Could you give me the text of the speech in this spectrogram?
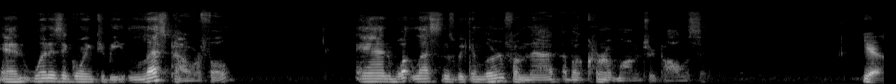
and when is it going to be less powerful and what lessons we can learn from that about current monetary policy. Yeah.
